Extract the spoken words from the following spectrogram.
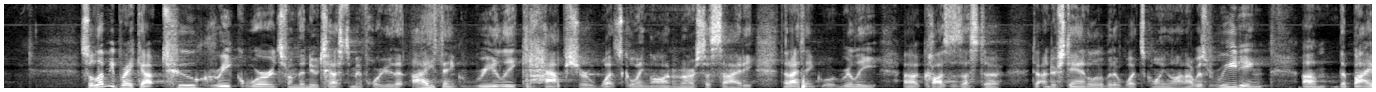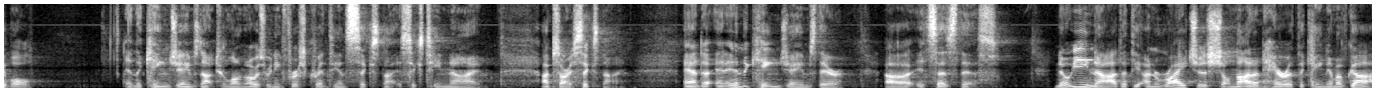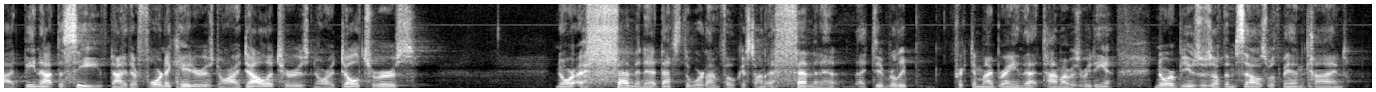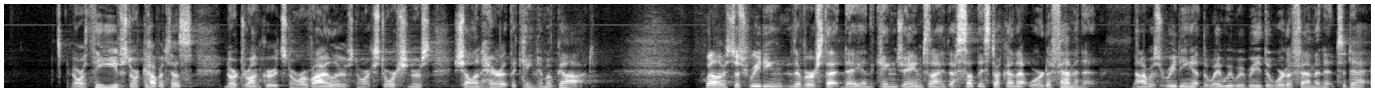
So let me break out two Greek words from the New Testament for you that I think really capture what's going on in our society, that I think really uh, causes us to, to understand a little bit of what's going on. I was reading um, the Bible in the King James not too long ago. I was reading 1 Corinthians 6, 9, 16, 9. I'm sorry, 6, 9. And, uh, and in the King James there, uh, it says this Know ye not that the unrighteous shall not inherit the kingdom of God? Be not deceived, neither fornicators, nor idolaters, nor adulterers, nor effeminate, that's the word I'm focused on, effeminate. That did really pricked in my brain that time I was reading it, nor abusers of themselves with mankind, nor thieves, nor covetous, nor drunkards, nor revilers, nor extortioners shall inherit the kingdom of God. Well, I was just reading the verse that day in the King James, and I suddenly stuck on that word effeminate. And I was reading it the way we would read the word effeminate today.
